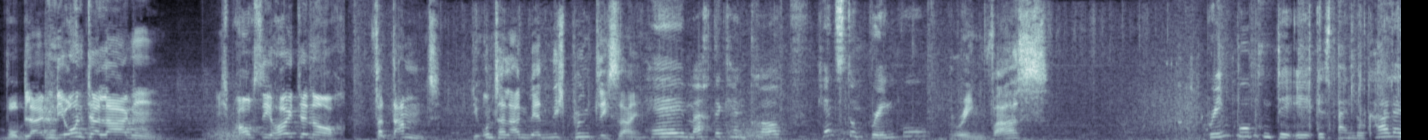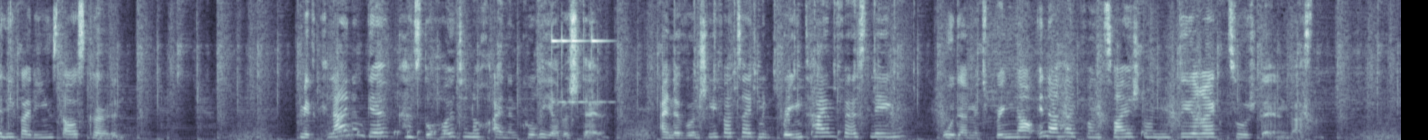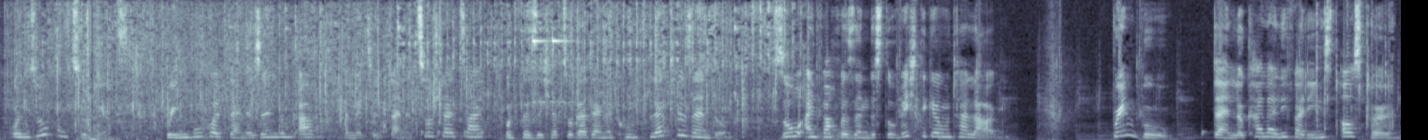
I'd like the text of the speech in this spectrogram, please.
Wo bleiben die Unterlagen? Ich brauche sie heute noch. Verdammt! Die Unterlagen werden nicht pünktlich sein. Hey, mach dir keinen Kopf. Kennst du Bringboo? Bring was? Bringboo.de ist ein lokaler Lieferdienst aus Köln. Mit kleinem Geld kannst du heute noch einen Kurier bestellen, eine Wunschlieferzeit mit Bringtime festlegen oder mit Bringnow innerhalb von zwei Stunden direkt zustellen lassen. Und so funktioniert's. Bringboo holt deine Sendung ab, ermittelt deine Zustellzeit und versichert sogar deine komplette Sendung. So einfach versendest du wichtige Unterlagen. Bringboo, dein lokaler Lieferdienst aus Köln.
